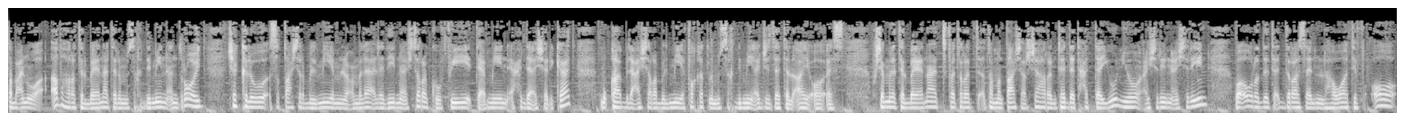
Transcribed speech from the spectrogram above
طبعا وأظهرت البيانات أن مستخدمين أندرويد شكلوا 16% من العملاء الذين اشتركوا في تأمين إحدى الشركات مقابل 10% فقط لمستخدمي أجهزة ال iOS وشملت البيانات فترة 18 شهر امتدت حتى يونيو 2020 وأوردت الدراسة أن الهواتف أو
